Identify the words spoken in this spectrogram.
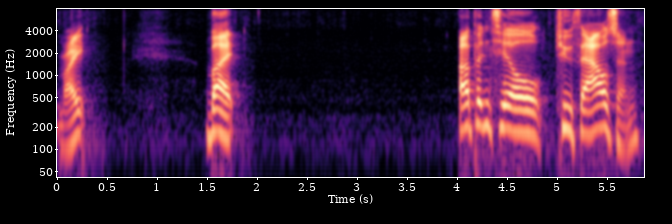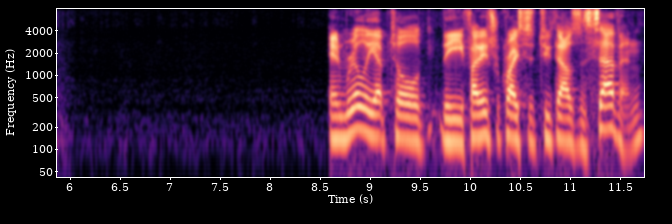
right? But up until 2000, and really up till the financial crisis of 2007,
